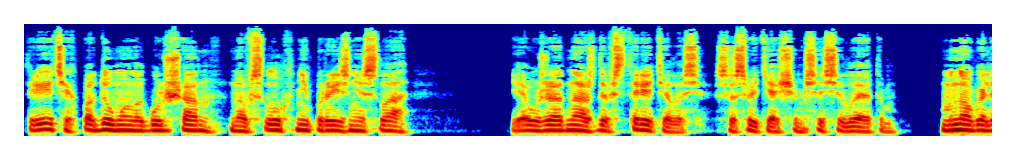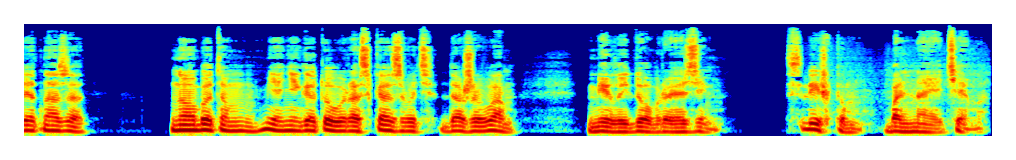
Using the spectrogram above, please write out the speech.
В-третьих, подумала Гульшан, но вслух не произнесла. Я уже однажды встретилась со светящимся силуэтом, много лет назад. Но об этом я не готова рассказывать даже вам, милый добрый Азим. Слишком больная тема.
